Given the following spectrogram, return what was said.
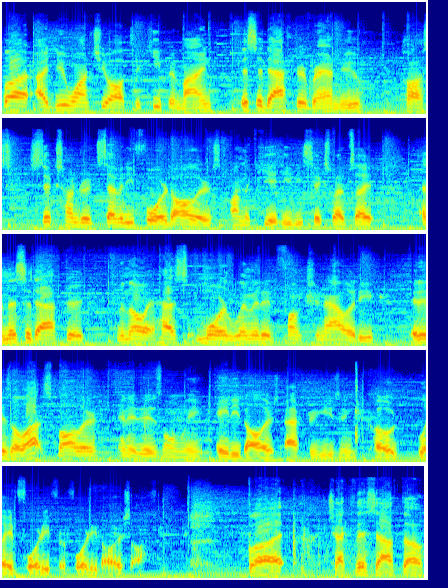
But I do want you all to keep in mind, this adapter, brand new, costs $674 on the Kia EV6 website. And this adapter, even though it has more limited functionality, it is a lot smaller and it is only $80 after using code BLADE40 for $40 off. But check this out though.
